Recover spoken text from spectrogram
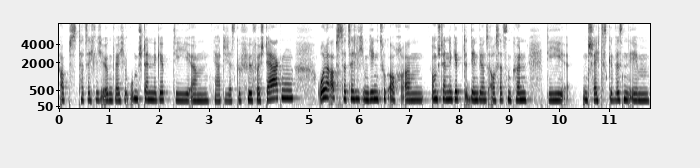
ob es tatsächlich irgendwelche Umstände gibt, die ähm, ja, die das Gefühl verstärken, oder ob es tatsächlich im Gegenzug auch ähm, Umstände gibt, denen wir uns aussetzen können, die ein schlechtes Gewissen eben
